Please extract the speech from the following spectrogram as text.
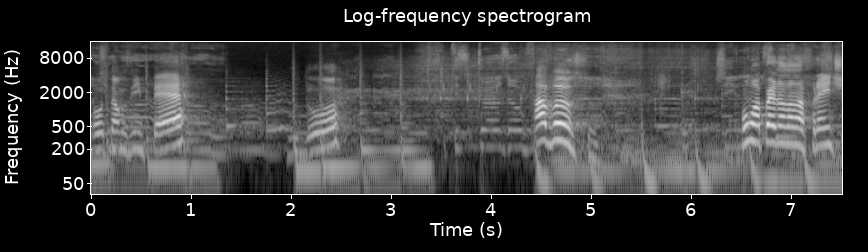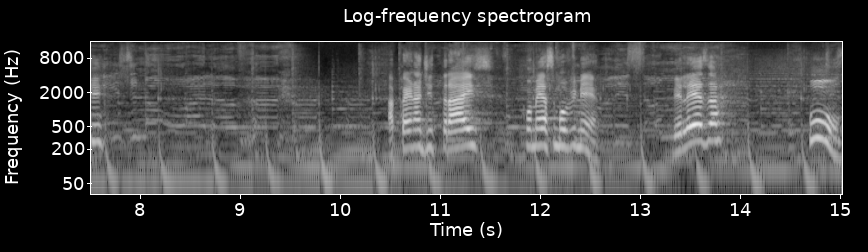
Voltamos em pé. Mudou. Avanço. Uma perna lá na frente. A perna de trás começa o movimento. Beleza? Um.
